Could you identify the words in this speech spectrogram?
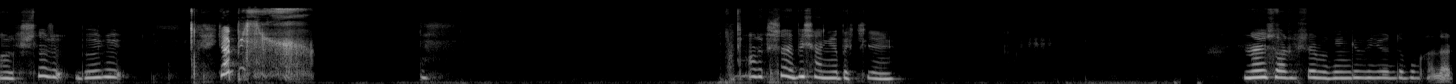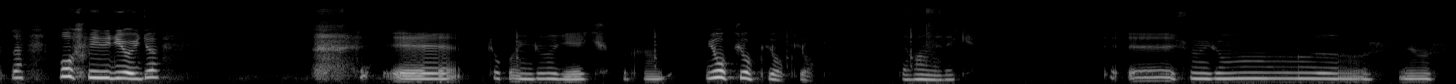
Arkadaşlar böyle ya biz Arkadaşlar bir saniye bekleyin. Neyse arkadaşlar bugünkü videoda bu kadardı. Boş bir videoydu. Ee, çok oyuncu diyek. Bakın. Yok yok yok yok. Devam edek. Ee, sunucumuz Yunus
